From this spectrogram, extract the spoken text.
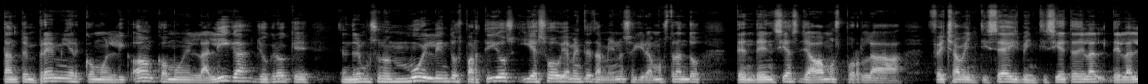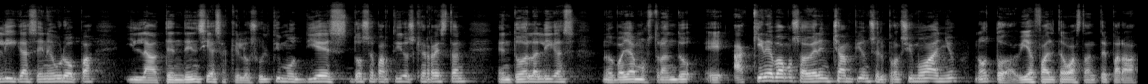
tanto en Premier como en League On, como en la liga. Yo creo que Tendremos unos muy lindos partidos y eso obviamente también nos seguirá mostrando tendencias. Ya vamos por la fecha 26, 27 de, las ligas en Europa y la tendencia es a que los últimos 10, 12 partidos que restan en todas las ligas nos vaya mostrando eh, a quiénes vamos a ver en Champions el próximo año. ¿no? Todavía falta bastante para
